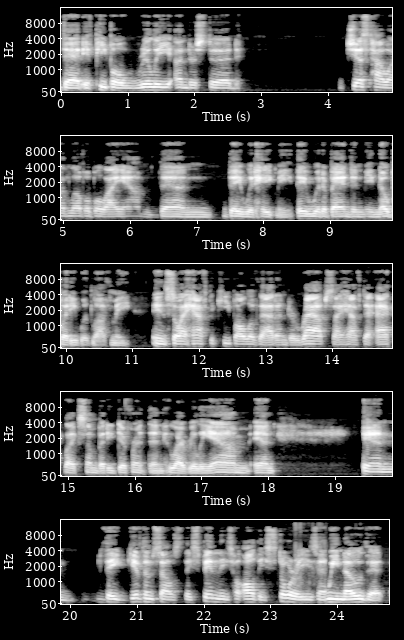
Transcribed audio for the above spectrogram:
That if people really understood just how unlovable I am, then they would hate me. They would abandon me. Nobody would love me. And so I have to keep all of that under wraps. I have to act like somebody different than who I really am. And, and they give themselves, they spin these, all these stories. And we know that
